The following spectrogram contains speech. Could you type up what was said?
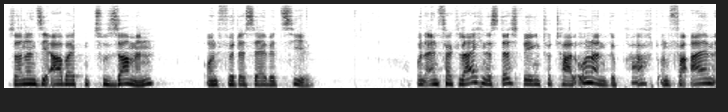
sondern sie arbeiten zusammen und für dasselbe Ziel. Und ein Vergleichen ist deswegen total unangebracht und vor allem,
